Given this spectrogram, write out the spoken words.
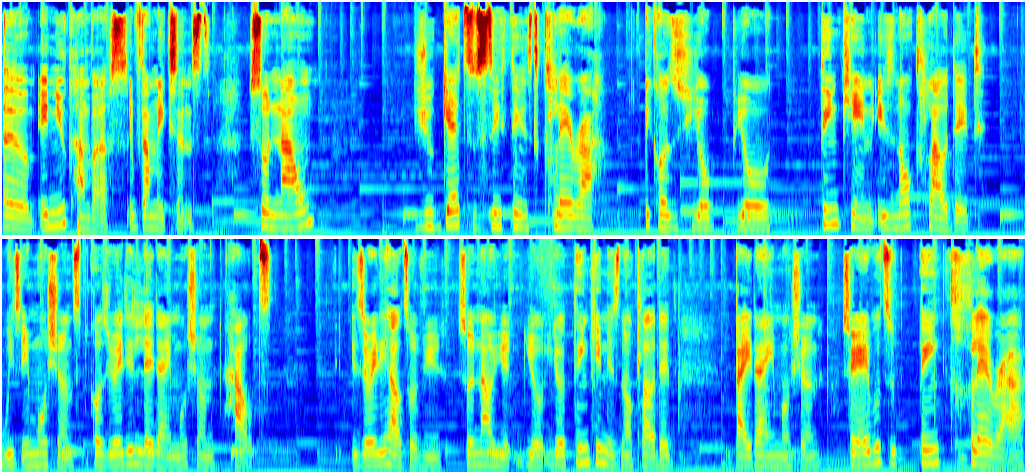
um, a new canvas, if that makes sense. So now you get to see things clearer because your your thinking is not clouded with emotions because you already let that emotion out. It's already out of you. So now your your your thinking is not clouded by that emotion. So you're able to think clearer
